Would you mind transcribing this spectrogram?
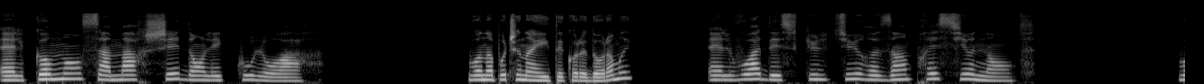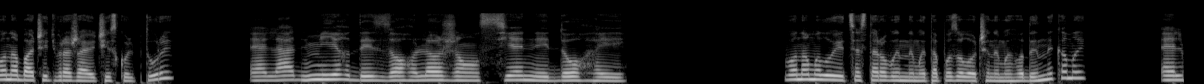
Elle commence à marcher dans les couloirs. Вона починає йти коридорами. Elle voit des sculptures impressionnantes. Вона бачить вражаючі скульптури. Elle admire des horloges anciennes et dorées. Вона милується старовинними та позолоченими годинниками. Elle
